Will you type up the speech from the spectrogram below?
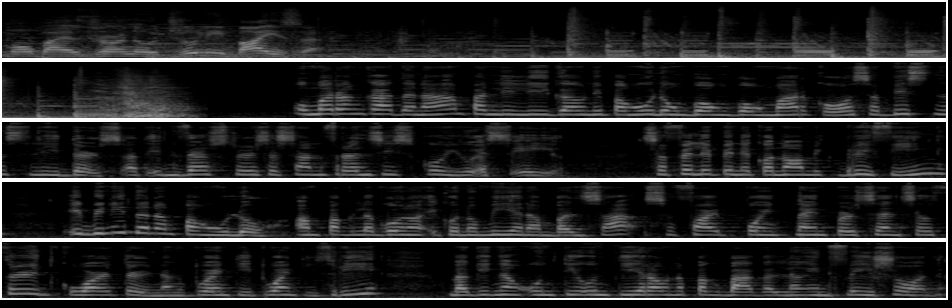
Mobile Journal Julie Baiza. Umarangkada na ang panliligaw ni Pangulong Bongbong Marcos sa business leaders at investors sa San Francisco, USA. Sa Philippine Economic Briefing, ibinida ng Pangulo ang paglago ng ekonomiya ng bansa sa 5.9% sa third quarter ng 2023, maging ang unti-unti raw na pagbagal ng inflation.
